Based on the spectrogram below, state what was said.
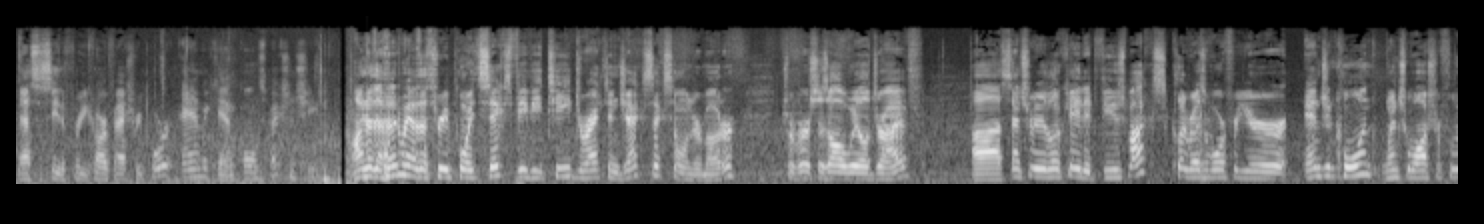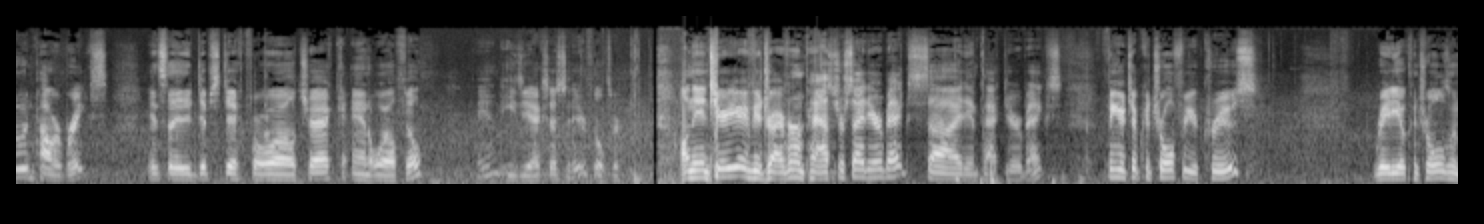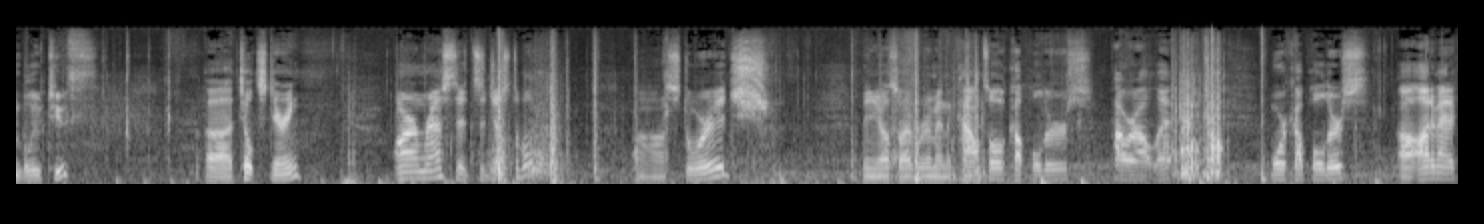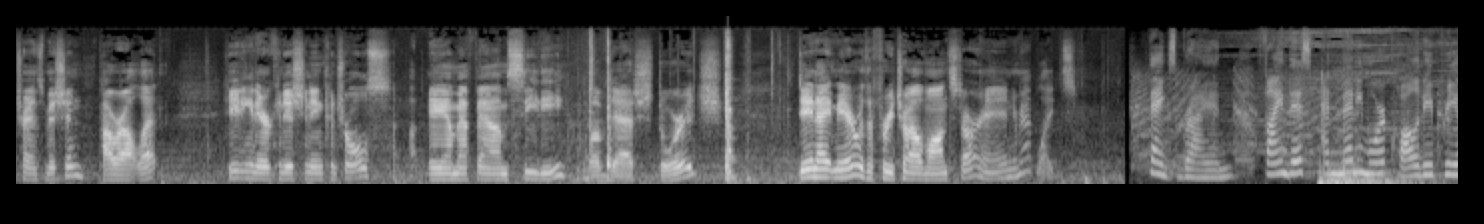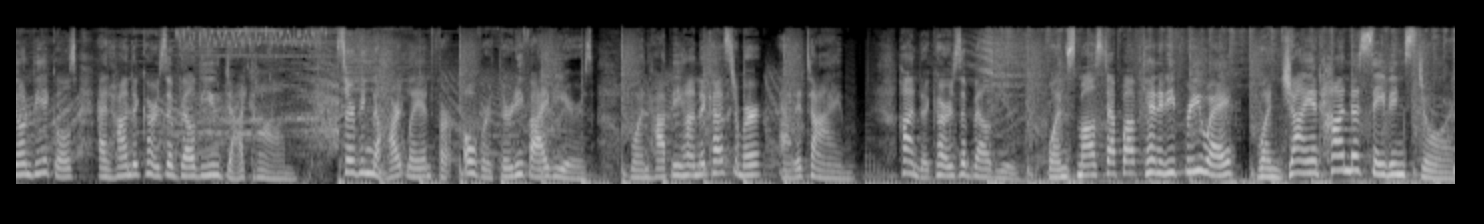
That's to see the free Carfax report and mechanical inspection sheet. Under the hood we have the 3.6 VVT direct inject six cylinder motor Traverses all-wheel drive. Uh, centrally located fuse box, clear reservoir for your engine coolant, windshield washer fluid, and power brakes. Insulated dipstick for oil check and oil fill. And easy access to the air filter. On the interior, you have your driver and passenger side airbags, side impact airbags, fingertip control for your cruise, radio controls and Bluetooth, uh, tilt steering, armrest, it's adjustable, uh, storage, then you also have room in the console, cup holders, power outlet, more cup holders, uh, automatic transmission, power outlet, heating and air conditioning controls, AM, FM, CD, above dash storage, day night mirror with a free trial of OnStar, and your map lights. Thanks, Brian. Find this and many more quality pre-owned vehicles at HondaCarsOfBellevue.com. Serving the heartland for over 35 years, one happy Honda customer at a time. Honda Cars of Bellevue. One small step off Kennedy Freeway, one giant Honda savings store.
